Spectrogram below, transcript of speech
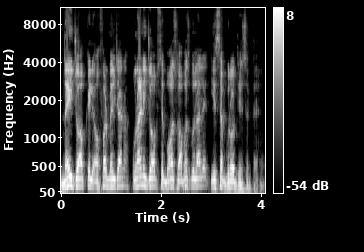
नई जॉब के लिए ऑफ़र मिल जाना, पुरानी जॉब से बॉस वापस बुला ले, ये सब ग्रोथ दे सकते हैं।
